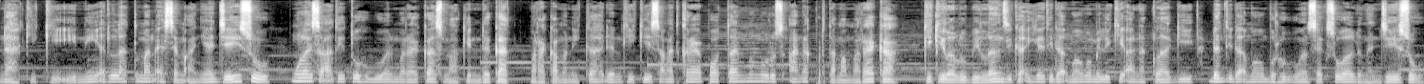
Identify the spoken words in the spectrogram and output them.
Nah, Kiki ini adalah teman SMA-nya Jesu. Mulai saat itu hubungan mereka semakin dekat. Mereka menikah dan Kiki sangat kerepotan mengurus anak pertama mereka. Kiki lalu bilang jika ia tidak mau memiliki anak lagi dan tidak mau berhubungan seksual dengan Jesu.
